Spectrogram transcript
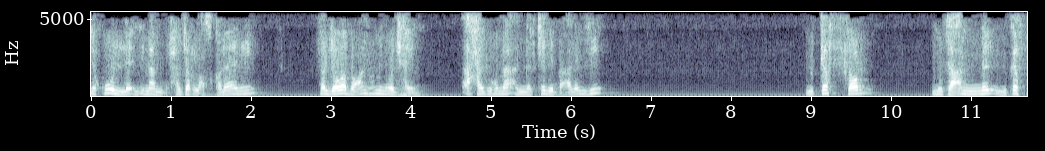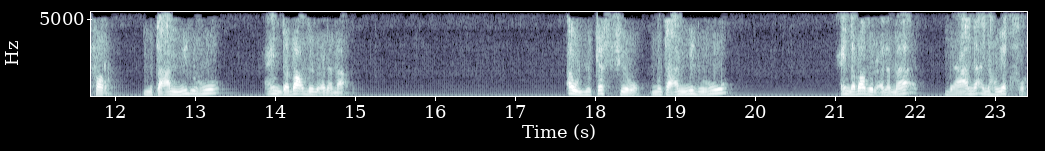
يقول الإمام الحجر العسقلاني فالجواب عنه من وجهين. أحدهما أن الكذب عليه يكفر متعمد يكفر متعمده عند بعض العلماء. أو يكفر متعمده عند بعض العلماء بمعنى أنه يكفر.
